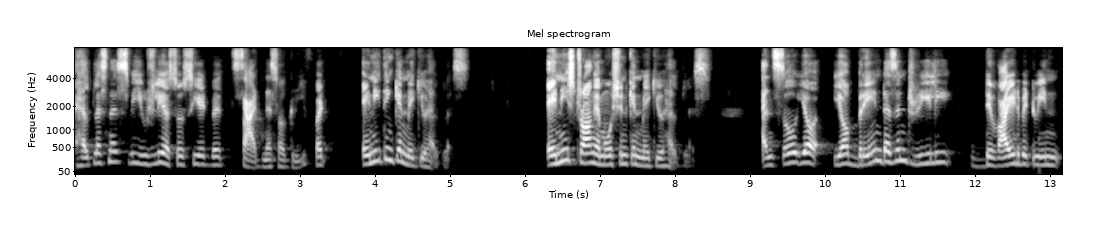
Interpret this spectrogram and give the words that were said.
helplessness we usually associate with sadness or grief but anything can make you helpless. Any strong emotion can make you helpless. And so your your brain doesn't really divide between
